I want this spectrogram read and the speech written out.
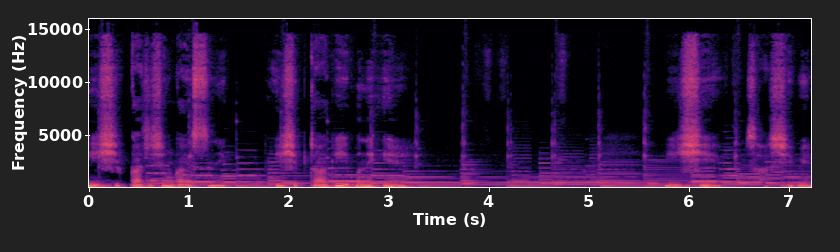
20까지 증가했으니 20 더하기 2분의 1, 20, 41,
